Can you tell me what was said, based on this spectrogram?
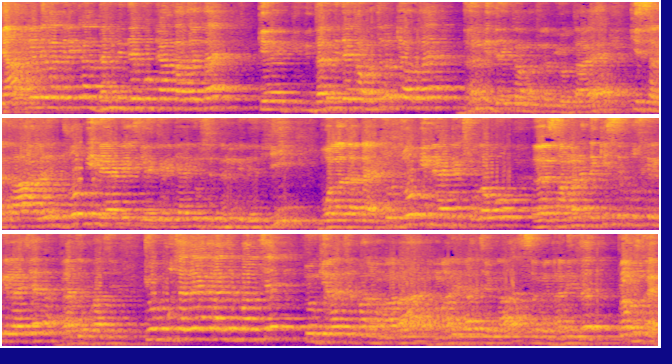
याद करने का तरीका, धन विधेयक को क्या कहा जाता है? धन विधेयक का मतलब क्या होता है? धन विधेयक का मतलब ये होता है कि सरकार जो भी नया टैक्स लेकर के आएगी, उसे धन विधेयक ही बोला जाता है। तो जो भी नया होगा वो किससे पूछ करके लाया जाएगा, राज्यपाल से। क्यों पूछा जाएगा राज्यपाल से? क्योंकि राज्यपाल हमारा, हमारे राज्य का संवैधानिक प्रमुख है।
